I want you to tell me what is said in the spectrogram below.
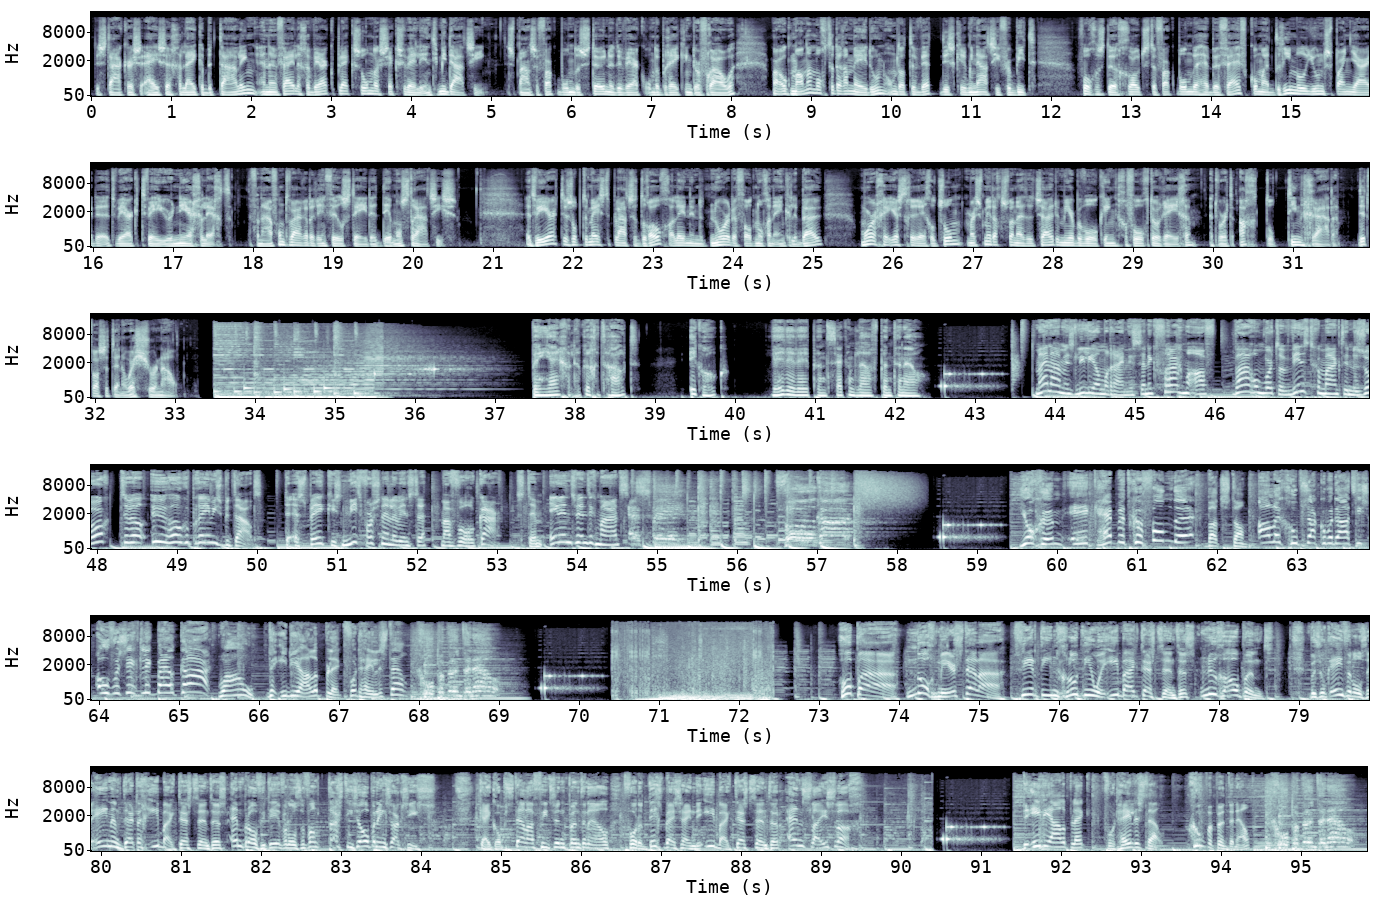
De stakers eisen gelijke betaling en een veilige werkplek zonder seksuele intimidatie. Spaanse vakbonden steunen de werkonderbreking door vrouwen. Maar ook mannen mochten eraan meedoen omdat de wet discriminatie verbiedt. Volgens de grootste vakbonden hebben 5,3 miljoen Spanjaarden het werk twee uur neergelegd. Vanavond waren er in veel steden demonstraties. Het weer, het is op de meeste plaatsen droog. Alleen in het noorden valt nog een enkele bui. Morgen eerst geregeld zon, maar smiddags vanuit het zuiden meer bewolking... gevolgd door regen. Het wordt 8 tot 10 graden. Dit was het NOS Journaal. Ben jij gelukkig getrouwd? Ik ook. www.secondlove.nl Mijn naam is Lilian Marijnis en ik vraag me af... waarom wordt er winst gemaakt in de zorg... terwijl u hoge premies betaalt? De SP kiest niet voor snelle winsten, maar voor elkaar. Stem 21 maart. SP. Voor elkaar. Jochem, ik heb het gevonden! Wat alle groepsaccommodaties overzichtelijk bij elkaar? Wauw, de ideale plek voor het hele stel. Groepen.nl Hoppa! Nog meer Stella. 14 gloednieuwe e-bike testcenters, nu geopend. Bezoek een van onze 31 e-bike testcenters... en profiteer van onze fantastische openingsacties. Kijk op stellafietsen.nl voor het dichtstbijzijnde e-bike testcenter... en sla je slag. De ideale plek voor het hele stel. Groepen.nl Groepen.nl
